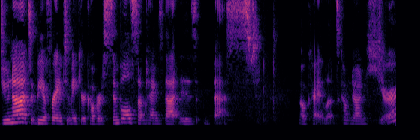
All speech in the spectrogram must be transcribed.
do not be afraid to make your covers simple. Sometimes that is best. Okay, let's come down here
